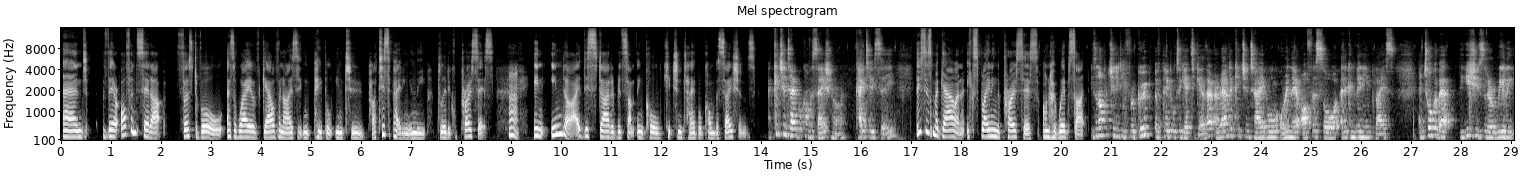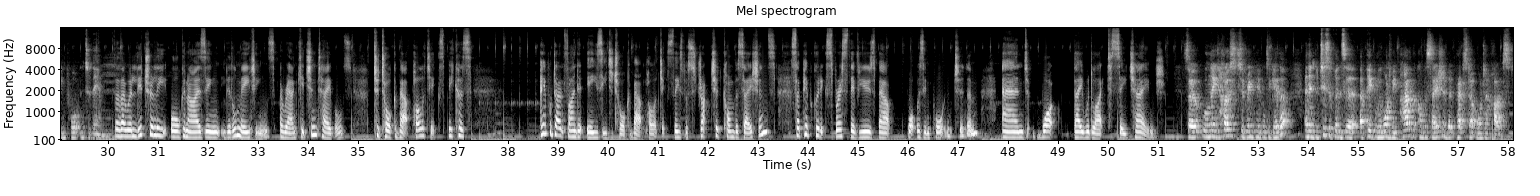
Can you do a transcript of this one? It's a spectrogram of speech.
And they're often set up, first of all, as a way of galvanising people into participating in the political process. Hmm. In Indi, this started with something called kitchen table conversations. A kitchen table conversation or a KTC this is McGowan explaining the process on her website. It's an opportunity for a group of people to get together around a kitchen table or in their office or at a convenient place and talk about the issues that are really important to them. So they were literally organising little meetings around kitchen tables to talk about politics because people don't find it easy to talk about politics. These were structured conversations so people could express their views about what was important to them and what they would like to see change. So we'll need hosts to bring people together, and then participants are, are people who want to be part of the conversation but perhaps don't want to host.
